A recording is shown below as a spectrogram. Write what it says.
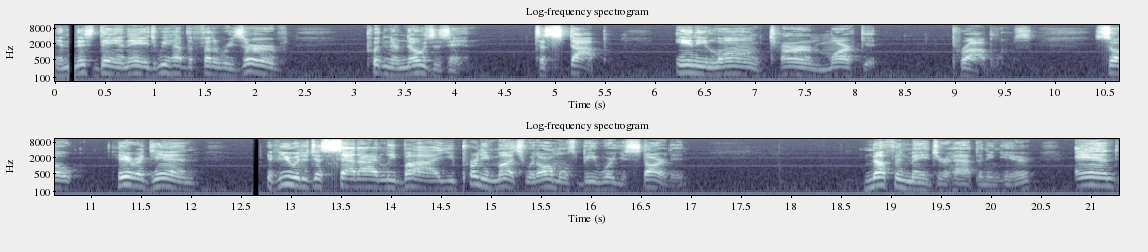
in this day and age, we have the Federal Reserve putting their noses in to stop any long term market problems. So, here again, if you would have just sat idly by, you pretty much would almost be where you started. Nothing major happening here. And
